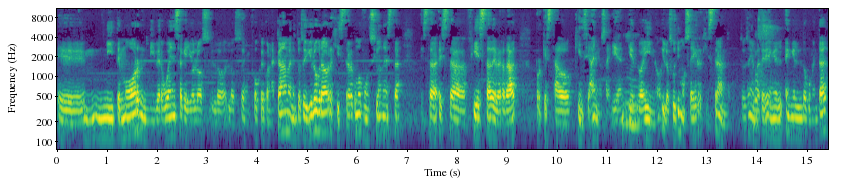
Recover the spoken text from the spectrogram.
eh, ni temor ni vergüenza que yo los, los, los enfoque con la cámara. Entonces yo he logrado registrar cómo funciona esta, esta, esta fiesta de verdad porque he estado 15 años ahí, eh, Mm. yendo ahí, ¿no? Y los últimos 6 registrando. Entonces en el, Uf. materia- en el, en el documental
